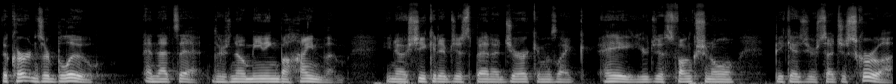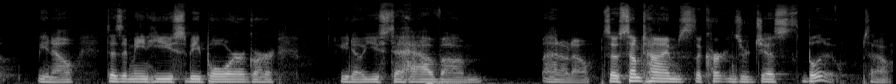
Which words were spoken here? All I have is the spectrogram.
the curtains are blue and that's it. There's no meaning behind them. You know, she could have just been a jerk and was like, "Hey, you're just functional because you're such a screw up." You know, does it mean he used to be Borg or you know used to have um, I don't know. So sometimes the curtains are just blue. So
